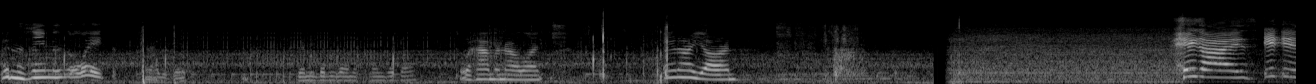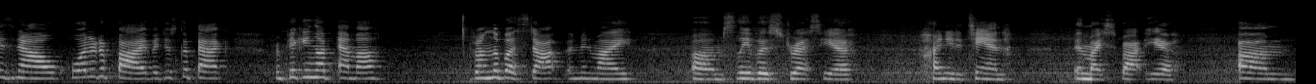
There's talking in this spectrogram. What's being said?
been the same as the lake. Does anybody want to tango by? We're having our lunch in our yard. Hey guys, it is now quarter to five. I just got back from picking up Emma from the bus stop. I'm in my um, sleeveless dress here. I need a tan in my spot here. Um,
